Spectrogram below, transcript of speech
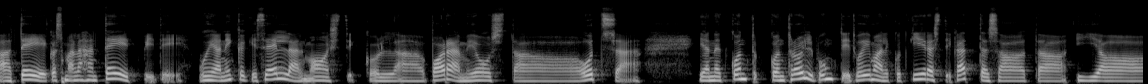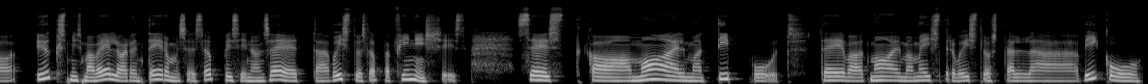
Äh, tee, kas ma lähen teed pidi või on ikkagi sellel maastikul äh, parem joosta otse? Ja need kont-, kontrollpunktid võimalikult kiiresti kätte saada ja üks, mis ma veel orienteerumises õppisin, on see, et võistlus lõpeb finišis sest ka maailma tipud teevad maailmameistrivõistlustel äh, vigu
